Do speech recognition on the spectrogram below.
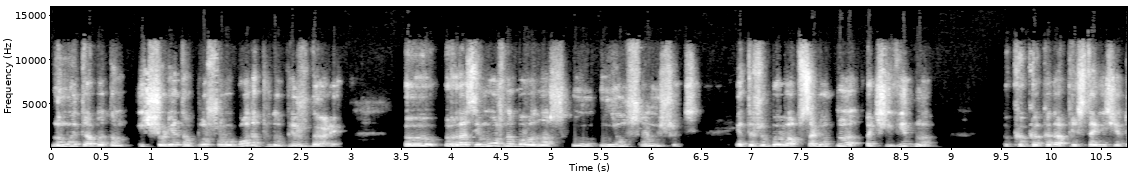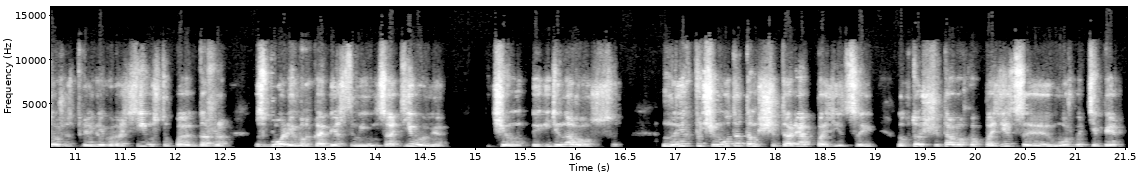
Но мы-то об этом еще летом прошлого года предупреждали. Э, разве можно было нас не услышать? Это же было абсолютно очевидно, когда представители тоже «Справедливой России» выступают даже с более мракобесными инициативами, чем единороссы но их почему-то там считали оппозицией. Но кто считал их оппозицией, может быть, теперь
